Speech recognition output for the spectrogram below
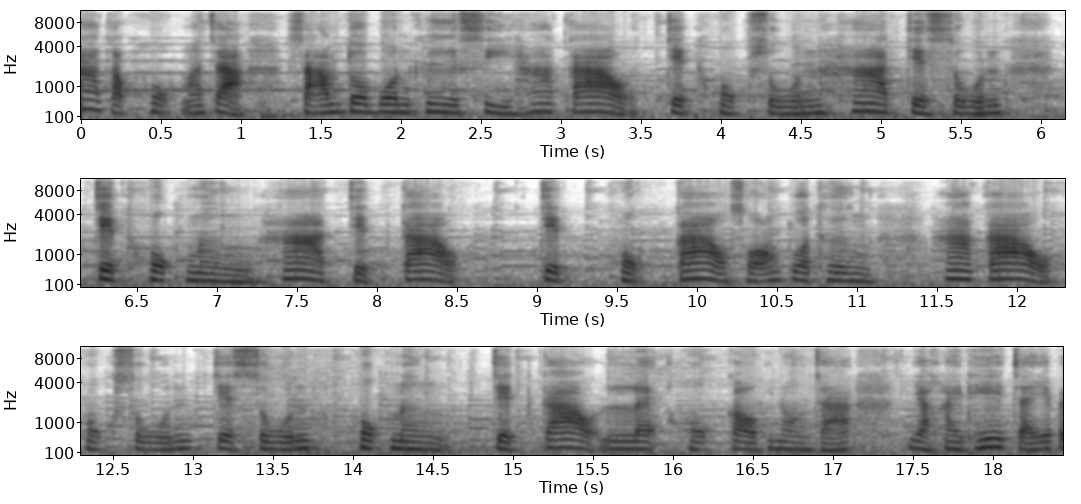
5 กับ 6 นะจ้ะสามตัวบนคือ 4 5 9 7 6 0 5 7 0 7 6 1 5 7 9 7 6 9 2 ตัวเทึง 59 60 70 61 79 และ 6 เก่าพี่น้องจ้าอยากให้เทศใจอย่าไป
